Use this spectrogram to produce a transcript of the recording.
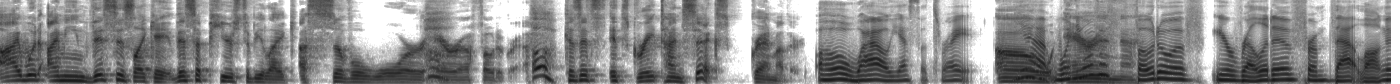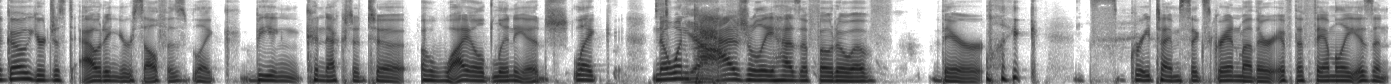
I would. I mean, this is like a. This appears to be like a Civil War era photograph Oh. because it's it's Great Time Six grandmother. Oh wow, yes, that's right. Oh, yeah, when Aaron. you have a photo of your relative from that long ago, you're just outing yourself as like being connected to a wild lineage. Like no one Yeah. casually has a photo of their like great time six grandmother if the family isn't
